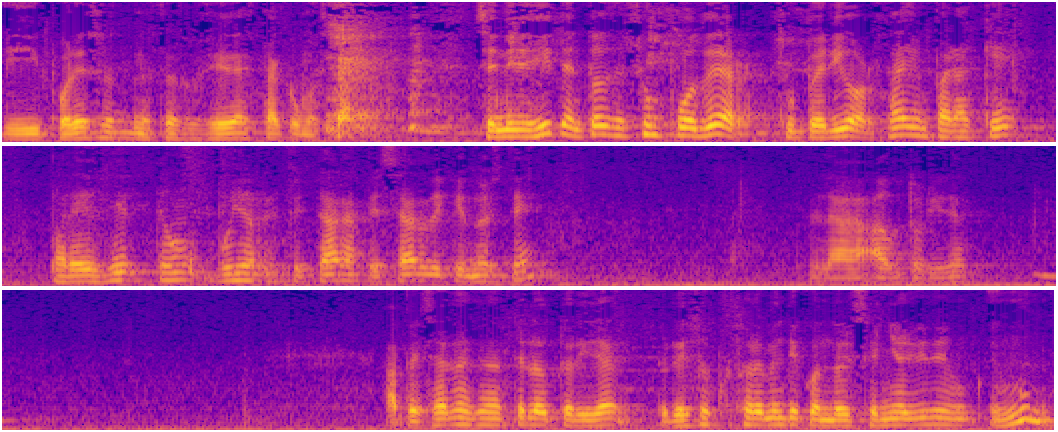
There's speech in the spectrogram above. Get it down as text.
Y por eso nuestra sociedad está como está. Se necesita entonces un poder superior. ¿Saben para qué? Para decir, voy a respetar a pesar de que no esté la autoridad. A pesar de que no esté la autoridad, pero eso es solamente cuando el Señor vive en uno.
